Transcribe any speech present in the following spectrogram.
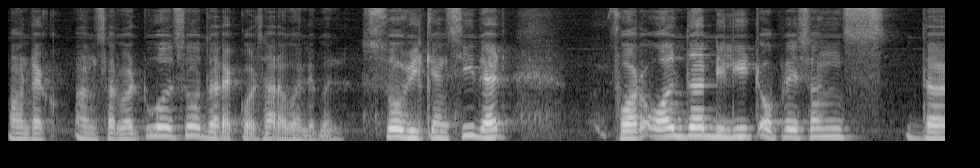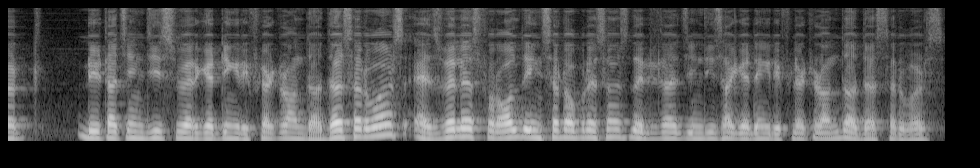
on, on server 2 also the records are available. So we can see that for all the delete operations the data changes were getting reflected on the other servers as well as for all the insert operations the data changes are getting reflected on the other servers.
